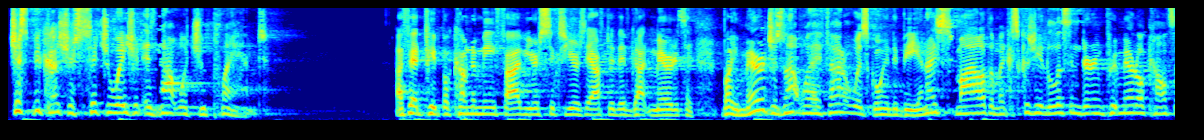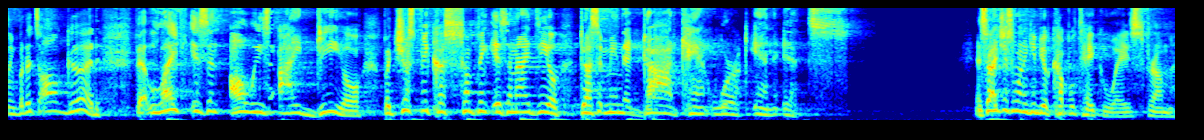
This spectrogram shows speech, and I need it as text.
Just because your situation is not what you planned I've had people come to me five years, six years after they've gotten married and say, Boy, marriage is not what I thought it was going to be. And I smiled. I'm like, It's because you had to listen during premarital counseling, but it's all good. That life isn't always ideal, but just because something isn't ideal doesn't mean that God can't work in it. And so I just want to give you a couple takeaways from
